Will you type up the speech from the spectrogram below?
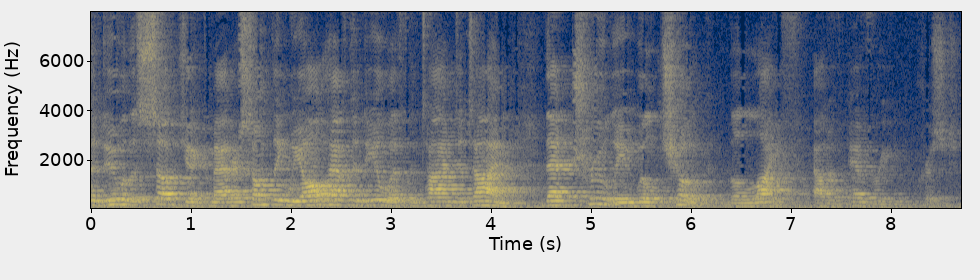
to do with a subject matter, something we all have to deal with from time to time, that truly will choke the life out of every Christian.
